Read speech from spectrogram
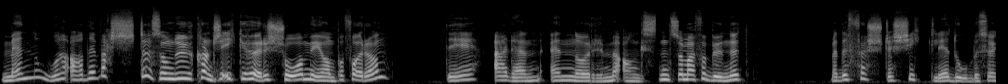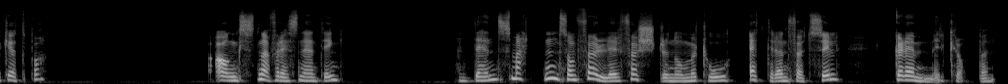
Men noe av det verste, som du kanskje ikke hører så mye om på forhånd, det er den enorme angsten som er forbundet med det første skikkelige dobesøket etterpå. Angsten er forresten én ting, men den smerten som følger første nummer to etter en fødsel, glemmer kroppen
